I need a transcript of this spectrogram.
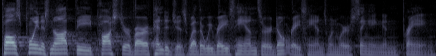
Paul's point is not the posture of our appendages, whether we raise hands or don't raise hands when we're singing and praying.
